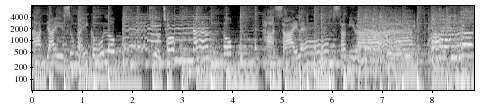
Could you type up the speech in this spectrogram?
หาดใหญ่สุไหงโกลก เที่ยวชมน้ำตก หาดทรายแหลมสมิลาความรัก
